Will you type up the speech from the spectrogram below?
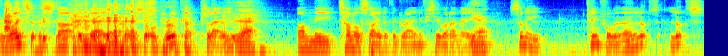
right, right at the start of the game, he sort of broke up play Yeah. on the tunnel side of the ground, if you see what I mean. Yeah. Suddenly came forward and looked looked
